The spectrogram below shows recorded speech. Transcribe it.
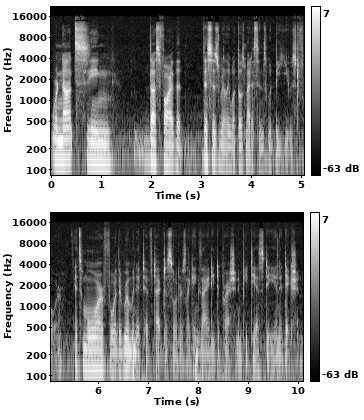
we're not seeing thus far that this is really what those medicines would be used for. It's more for the ruminative type disorders like anxiety, depression, and PTSD and addiction.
